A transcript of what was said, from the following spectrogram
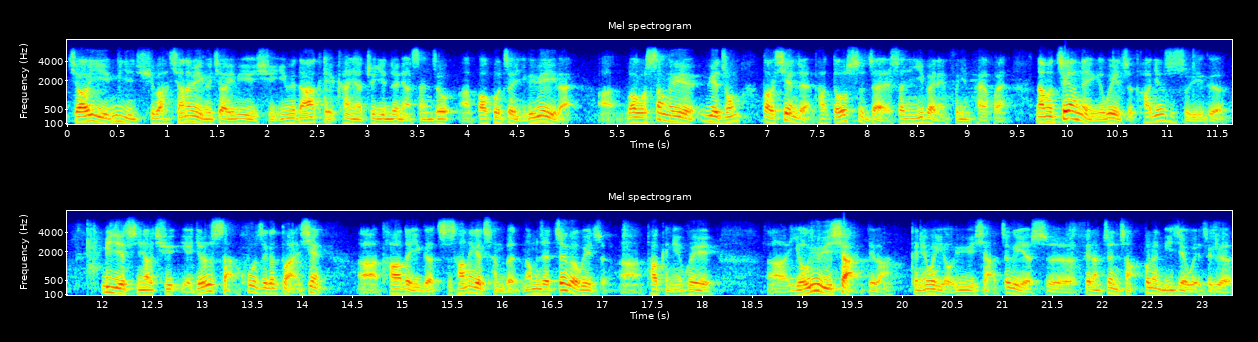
交易密集区吧，相当于一个交易密集区。因为大家可以看一下最近这两三周啊，包括这一个月以来啊，包括上个月月中到现在，它都是在三千一百点附近徘徊。那么这样的一个位置，它就是属于一个密集成交区，也就是散户这个短线啊，它的一个持仓的一个成本。那么在这个位置啊，它肯定会。呃，犹豫一下，对吧？肯定会犹豫一下，这个也是非常正常，不能理解为这个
